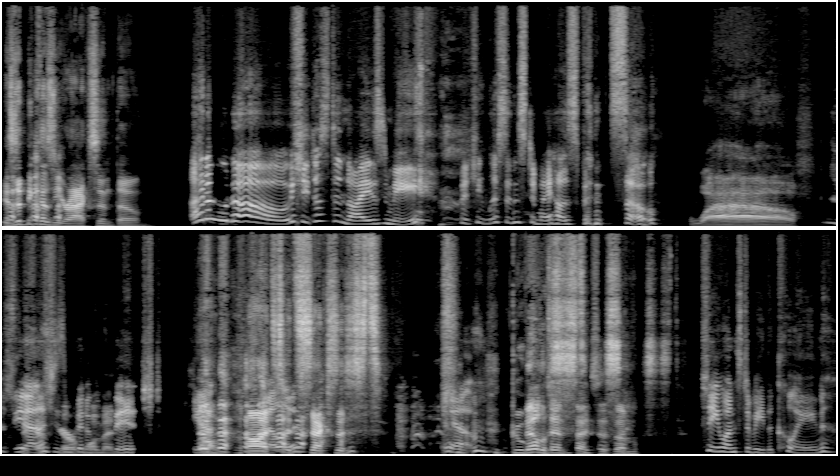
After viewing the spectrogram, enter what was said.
Is it because of your accent though? I don't know. She just denies me, but she listens to my husband. So wow. yeah, because she's a a bit woman. of a bitch. Yeah, Oh, it's, it's sexist. yeah. Google Built-in sexism. She wants to be the queen.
